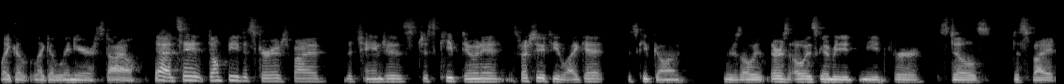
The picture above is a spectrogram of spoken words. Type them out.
like a like a linear style. Yeah i'd say don't be discouraged by the changes. Just keep doing it especially if you like it. Just keep going. There's always there's always going to be need for stills despite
